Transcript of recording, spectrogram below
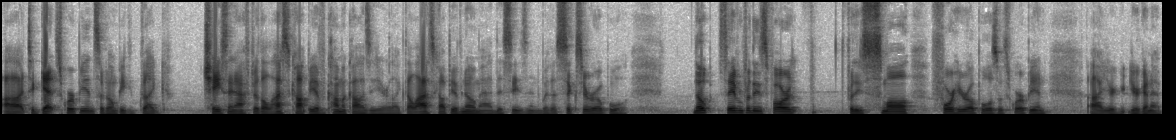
uh, to get Scorpion. So don't be like chasing after the last copy of Kamikaze or like the last copy of Nomad this season with a six hero pool. Nope, them for these four for these small four hero pools with Scorpion. Uh, you're you're gonna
